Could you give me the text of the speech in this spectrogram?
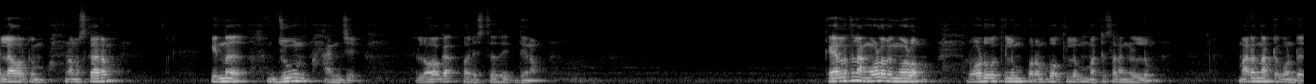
എല്ലാവർക്കും നമസ്കാരം. ഇന്ന് ജൂൺ അഞ്ച് ലോക പരിസ്ഥിതി ദിനം. കേരളത്തിൽ അങ്ങോളം ഇങ്ങോളം റോഡ് വക്കിലും പുറംപോക്കിലും മറ്റു സ്ഥലങ്ങളിലും മരം നട്ടുകൊണ്ട്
